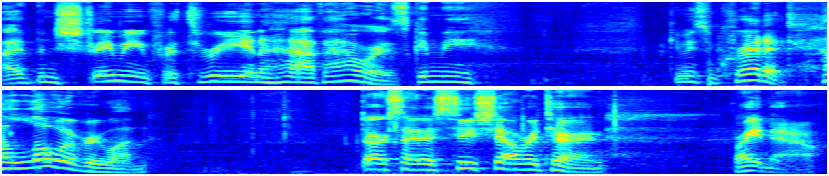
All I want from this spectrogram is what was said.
I've been streaming for three and a half hours. Give me, give me some credit. Hello, everyone. Darksiders 2 shall return. Right now.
